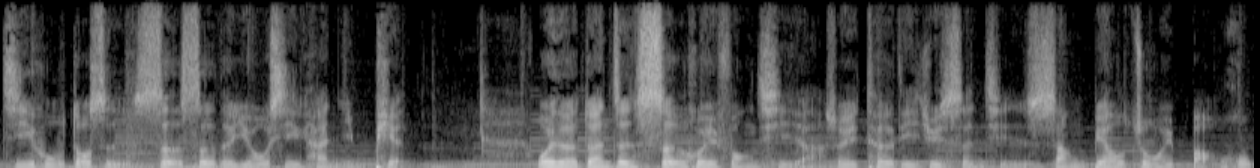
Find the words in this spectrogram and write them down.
几乎都是色色的游戏和影片。为了端正社会风气啊，所以特地去申请商标作为保护。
